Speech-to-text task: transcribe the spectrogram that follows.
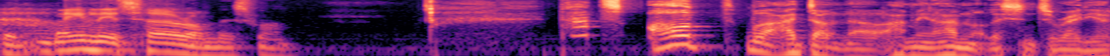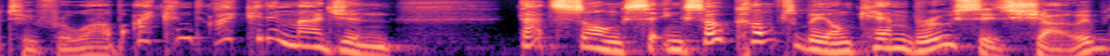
but mainly it's her on this one. That's odd. Well, I don't know. I mean, I've not listened to Radio 2 for a while, but I can I can imagine that song sitting so comfortably on Ken Bruce's show. It,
